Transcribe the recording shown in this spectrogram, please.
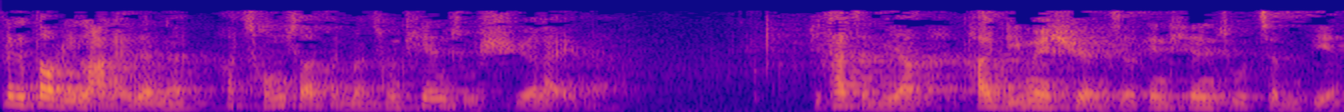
那个道理哪来的呢？他从小怎么样？从天主学来的。就他怎么样？他宁愿选择跟天主争辩，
